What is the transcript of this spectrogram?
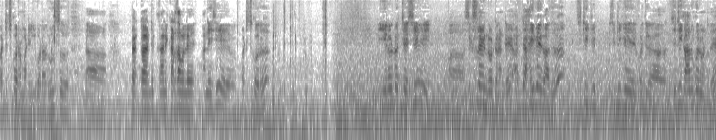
పట్టించుకోరు అనమాట వీళ్ళు కూడా రూల్స్ కానీ కడదాంలే అనేసి పట్టించుకోరు. ఈ రోడ్డు వచ్చేసి సిక్స్ లైన్ రోడ్ అండి అంటే హైవే కాదు. సిటీకి సిటీకి కొద్దిగా సిటీకి ఆనుకొని ఉంటుంది.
